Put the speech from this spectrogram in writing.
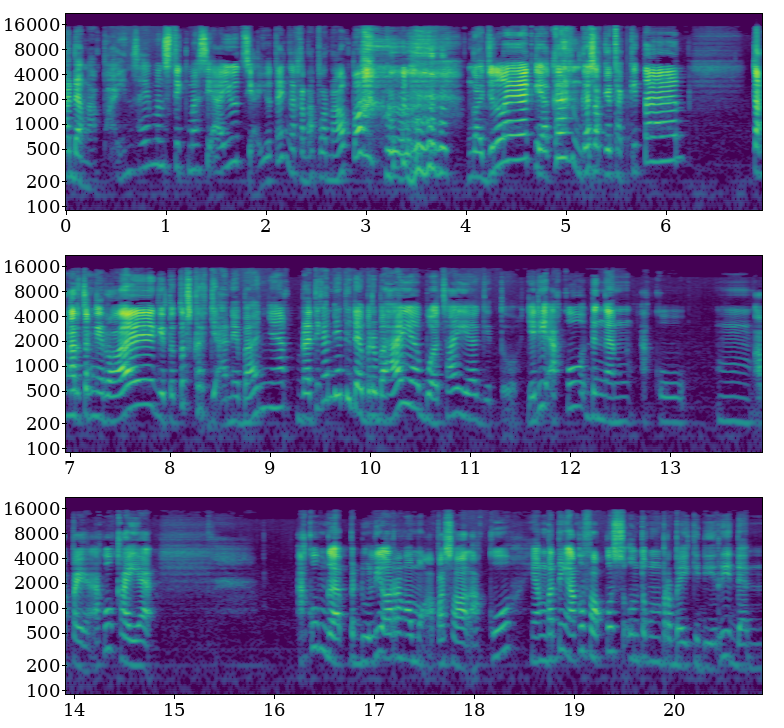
ada ngapain saya menstigma si Ayu si Ayu teh nggak kenapa-napa. Nggak jelek ya kan? Nggak sakit-sakitan. Cengar cengir wae gitu. Terus kerjaannya banyak. Berarti kan dia tidak berbahaya buat saya gitu. Jadi aku dengan aku hmm, apa ya aku kayak aku nggak peduli orang ngomong apa soal aku. Yang penting aku fokus untuk memperbaiki diri dan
